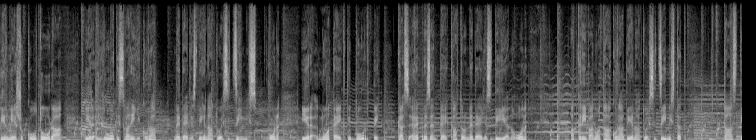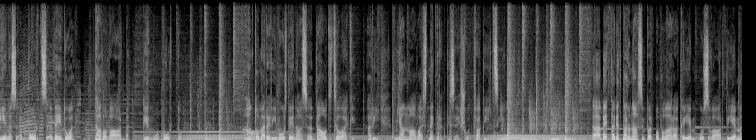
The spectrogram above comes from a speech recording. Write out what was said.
Birmiešu kultūrā ir ļoti svarīgi, kurā nedēļas dienā tu esi dzimis. Un ir noteikti burti, kas reprezentē katru nedēļas dienu. Un atkarībā no tā, kurā dienā tu esi dzimis, tad tās dienas burts veido tava vārda pirmo burtu. Tomēr arī mūsdienās daudzi cilvēki arī Mjanmā vairs nepraktizē šo tradīciju. Bet tagad parunāsim par populārākajiem uzvārdiem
